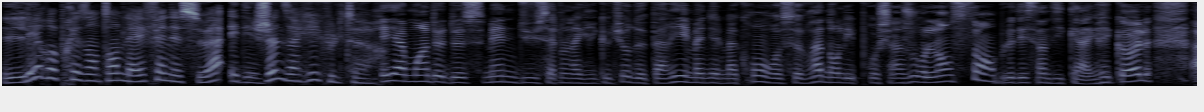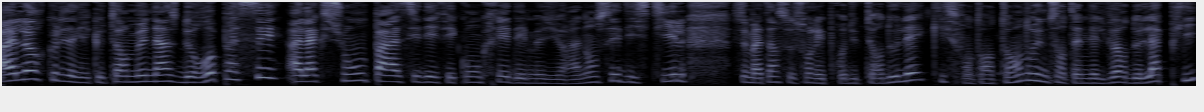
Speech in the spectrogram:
les représentants de la FNSEA et des jeunes agriculteurs. Et à moins de deux semaines du Salon de l'agriculture de Paris, Emmanuel Macron recevra dans les prochains jours l'ensemble des syndicats alors que les agriculteurs menacent de repasser à l'action. Pas assez d'effets concrets des mesures annoncées, disent-ils. Ce matin, ce sont les producteurs de lait qui se font entendre. Une centaine d'éleveurs de l'APLI,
